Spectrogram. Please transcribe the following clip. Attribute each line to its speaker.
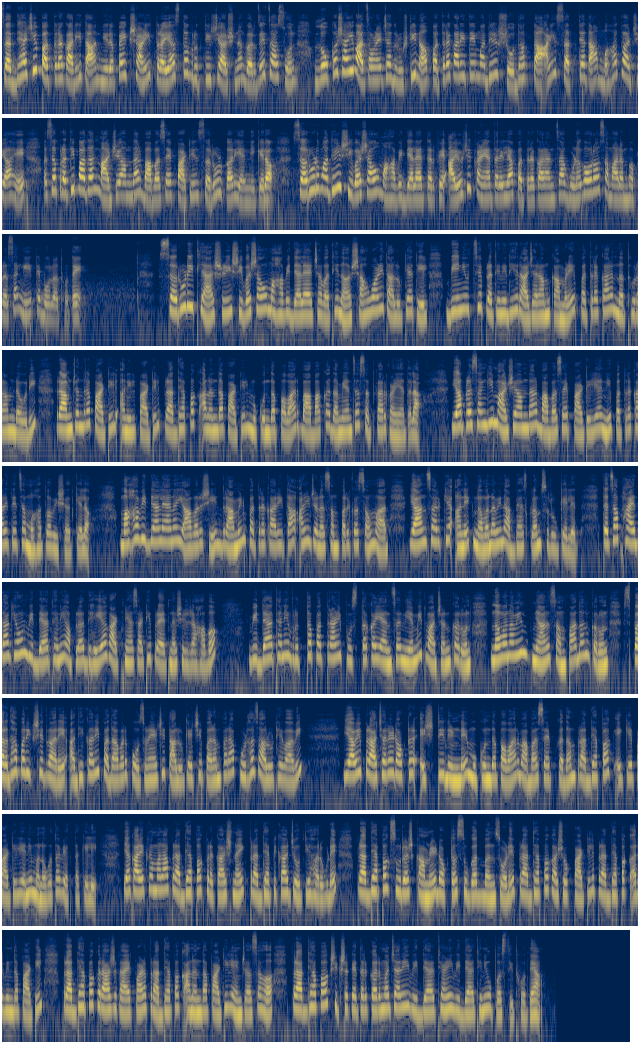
Speaker 1: सध्याची पत्रकारिता निरपेक्ष आणि त्रयस्थ वृत्तीची असणं गरजेचं असून लोकशाही वाचवण्याच्या दृष्टीनं पत्रकारितेमधील शोधकता आणि सत्यता महत्त्वाची आहे असं प्रतिपादन माजी आमदार बाबासाहेब पाटील सरुडकर यांनी केलं. सरुडमधील शिवशाहू महाविद्यालयातर्फे आयोजित करण्यात आलेल्या पत्रकारांचा गुणगौरव समारंभ प्रसंगी ते बोलत होते. सरूड इथल्या श्री शिवशाहू महाविद्यालयाच्या वतीनं शाहूवाडी तालुक्यातील बी न्यूजचे प्रतिनिधी राजाराम कांबळे पत्रकार नथुराम डवरी रामचंद्र पाटील अनिल पाटील प्राध्यापक आनंदा पाटील मुकुंद पवार बाबा कदम यांचा सत्कार करण्यात आला. या प्रसंगी माजी आमदार बाबासाहेब पाटील यांनी पत्रकारितेचं महत्त्व विषद केलं. महाविद्यालयानं यावर्षी ग्रामीण पत्रकारिता आणि जनसंपर्क संवाद यांसारखे अनेक नवनवीन अभ्यासक्रम सुरू केलेत. त्याचा फायदा घेऊन विद्यार्थ्यांनी आपलं ध्येय गाठण्यासाठी प्रयत्नशील राहावं. विद्यार्थ्यांनी वृत्तपत्र आणि पुस्तकं यांचं नियमित वाचन करून नवनवीन ज्ञान संपादन करून स्पर्धा परीक्षेद्वारे अधिकारी पदावर पोचण्याची तालुक्याची परंपरा पुढं चालू ठेवावी? यावेळी प्राचार्य doctor H T Dinde Mukund Pawar Babasaheb Kadam प्राध्यापक ए के पाटील यांनी मनोगत व्यक्त केली. या कार्यक्रमाला प्राध्यापक प्रकाश नाईक प्राध्यापिका ज्योती हरुगडे प्राध्यापक सूरज कांबळे डॉक्टर सुगत बनसोडे प्राध्यापक अशोक पाटील प्राध्यापक अरविंद पाटील प्राध्यापक राज गायकवाड प्राध्यापक आनंदा पाटील यांच्यासह प्राध्यापक शिक्षकेतर कर्मचारी विद्यार्थी आणि विद्यार्थिनी उपस्थित होत्या.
